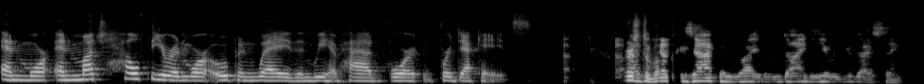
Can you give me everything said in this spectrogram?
and more and much healthier and more open way than we have had for for decades. First of all, that's exactly right. I'm dying to hear what you guys think.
